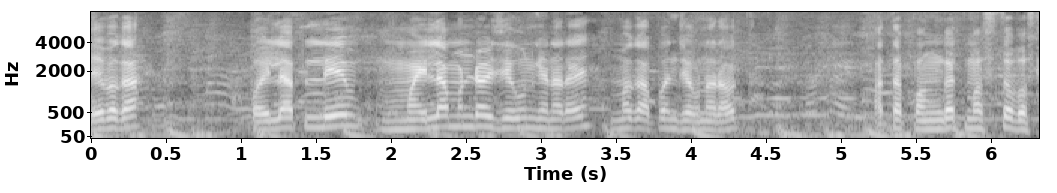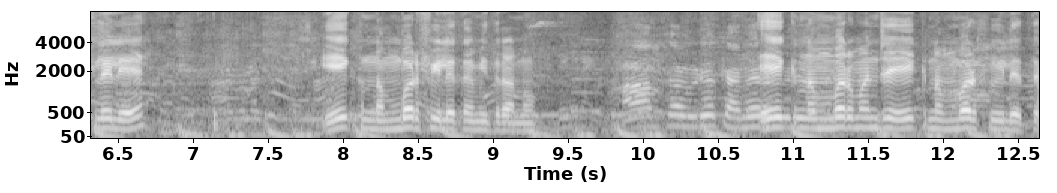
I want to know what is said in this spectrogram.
हे बघा पहिले आपले महिला मंडळ जेवून घेणार आहे. मग आपण जेवणार आहोत. आता पंगत मस्त बसलेली आहे. एक नंबर फील येतं मित्रांनो. आमचा व्हिडिओ कॅमेरा एक नंबर म्हणजे एक नंबर फील येत.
